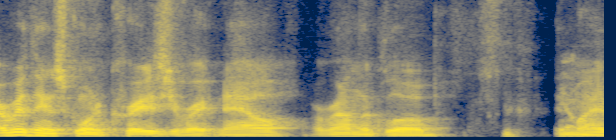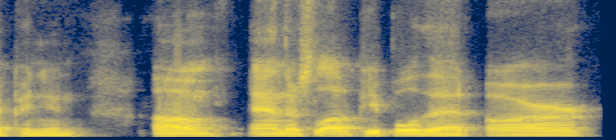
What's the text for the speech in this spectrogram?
everything's going crazy right now around the globe, in Yep. my opinion. Um, and there's a lot of people that are,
